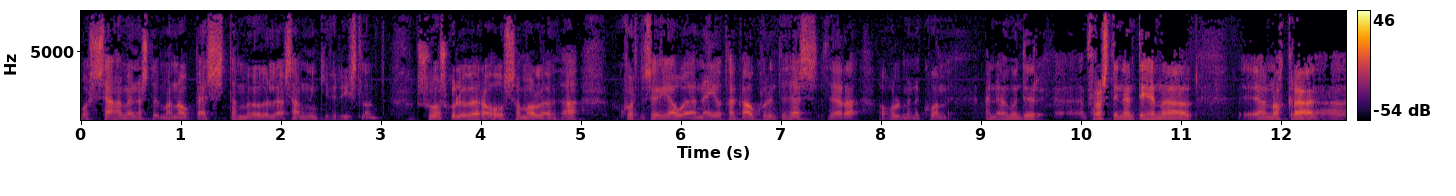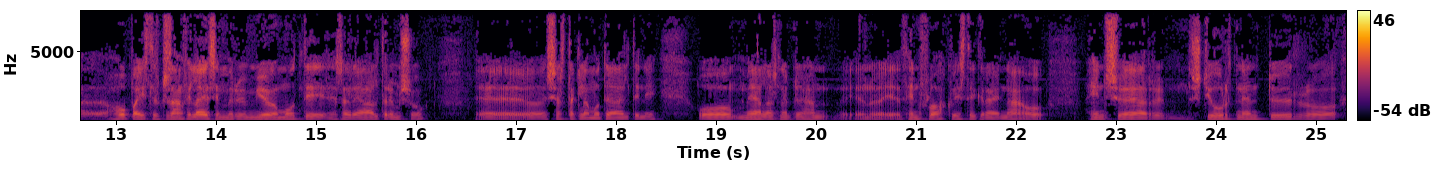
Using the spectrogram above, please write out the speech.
og saminast um að ná besta mögulega samningi fyrir Ísland, svo skulum við vera ósamálega um það hvort við segjum já eða nei og taka ákvörðin til þess þegar að hólminni komið. En auðvundur, Frosti nefndi hérna að ja, nokkra hópa íslensku samfélagi sem eru mjög á móti þessari aðaldar umsókn e, sérstaklega á móti aðaldinni og meðalans nefnir hann e, þinn flokk, Visti Græna og hins vegar stjórnendur og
